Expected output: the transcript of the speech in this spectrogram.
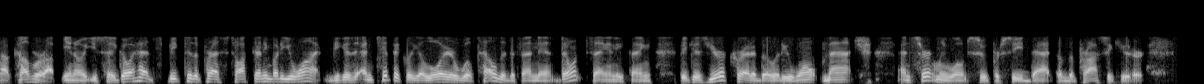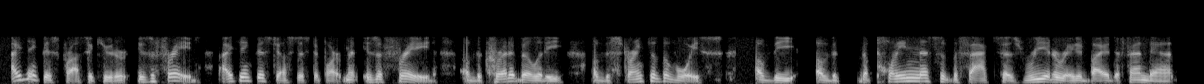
a cover up. You know, you say, go ahead, speak to the press, talk to anybody you want, because and typically a lawyer will tell the defendant, don't say anything, because your credibility won't match and certainly won't supersede that of the prosecutor. I think this prosecutor is afraid. I think this Justice Department is afraid of the credibility, of the strength of the voice, of the of the, the plainness of the facts as reiterated by a defendant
